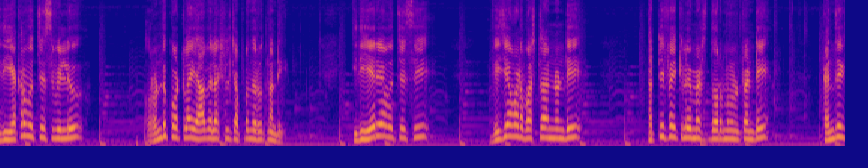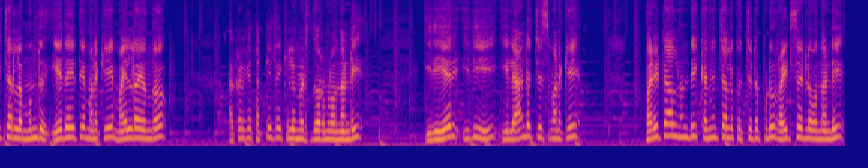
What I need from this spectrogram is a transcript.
ఇది ఎకరం వచ్చేసి వీళ్ళు రెండు కోట్ల యాభై లక్షలు చెప్పడం జరుగుతుందండి. ఇది ఏరియా వచ్చేసి విజయవాడ బస్ స్టాండ్ నుండి థర్టీ ఫైవ్ కిలోమీటర్స్ దూరంలో ఉన్నటువంటి కంజగిచర్ల ముందు ఏదైతే మనకి మైల్ రాయి ఉందో అక్కడికి థర్టీ ఫైవ్ కిలోమీటర్స్ దూరంలో ఉందండి. ఇది ఏ ఇది ఈ ల్యాండ్ వచ్చేసి మనకి పరిటాల నుండి కంజంచర్లకు వచ్చేటప్పుడు రైట్ సైడ్లో ఉందండి.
